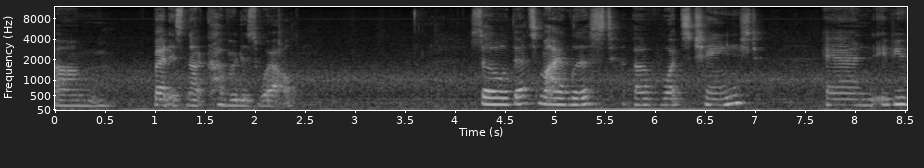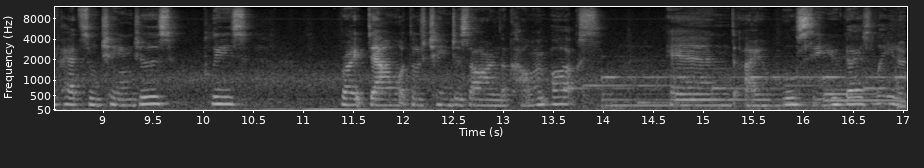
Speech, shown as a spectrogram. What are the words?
um, but it's not covered as well. So that's my list of what's changed. And if you've had some changes, please write down what those changes are in the comment box. And I will see you guys later.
